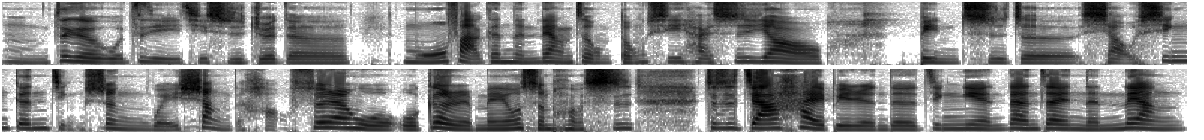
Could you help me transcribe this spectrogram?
嗯，这个我自己其实觉得魔法跟能量这种东西，还是要。秉持着小心跟谨慎为上的好，虽然我我个人没有什么是就是加害别人的经验，但在能量，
